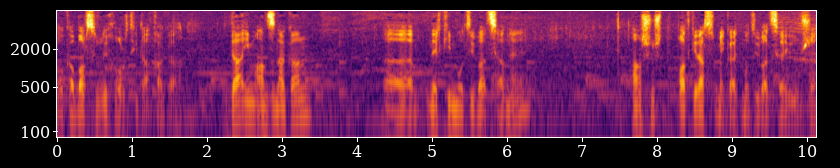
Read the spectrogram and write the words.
հոգաբարձությունների խորհրդի նախագահն է։ Դա իմ անձնական ներքին մոտիվացիան է։ Անշուշտ պատկերացնում եք այդ մոտիվացիայի ուժը,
